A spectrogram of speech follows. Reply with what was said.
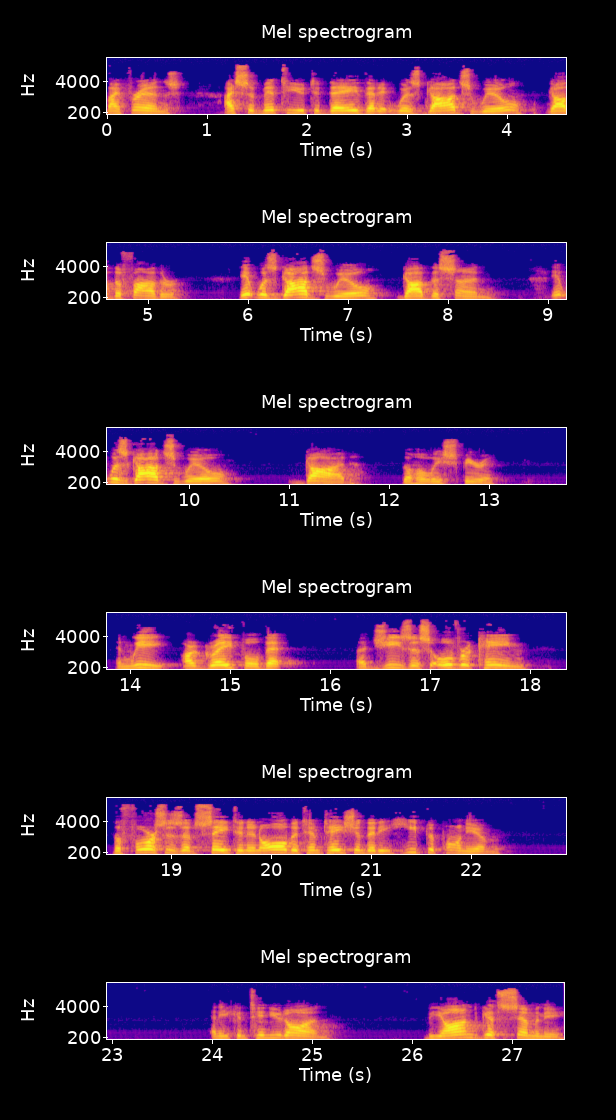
My friends, I submit to you today that it was God's will, God the Father. It was God's will, God the Son. It was God's will, God the Holy Spirit. And we are grateful that uh, Jesus overcame the forces of Satan and all the temptation that he heaped upon him. And he continued on beyond Gethsemane,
